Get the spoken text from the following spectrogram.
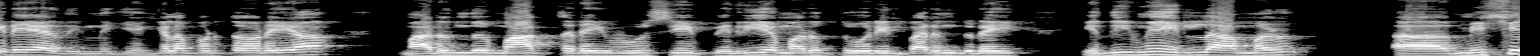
கிடையாது இன்னைக்கு. எங்களை பொறுத்தவரையும் மருந்து மாத்திரை ஊசி பெரிய மருத்துவரின் பரிந்துரை எதுவுமே இல்லாமல் மிக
